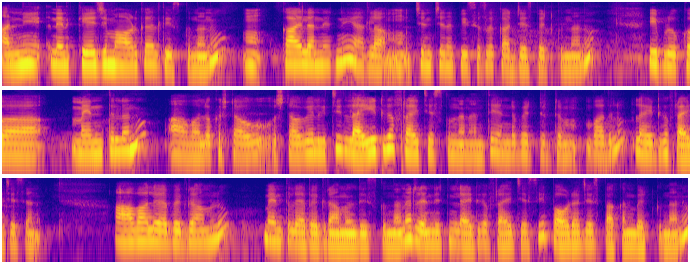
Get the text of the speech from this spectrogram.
అన్నీ నేను కేజీ మామిడికాయలు తీసుకున్నాను. కాయలన్నిటినీ అట్లా చిన్న చిన్న పీసెస్గా కట్ చేసి పెట్టుకున్నాను. ఇప్పుడు ఒక మెంతులను ఆవాలు ఒక స్టవ్ స్టవ్ వెలిగించి లైట్గా ఫ్రై చేసుకున్నాను అంతే. ఎండబెట్టడం బదులు లైట్గా ఫ్రై చేశాను. ఆవాలు యాభై గ్రాములు మెంతులు యాభై గ్రాములు తీసుకున్నాను. రెండింటిని లైట్గా ఫ్రై చేసి పౌడర్ చేసి పక్కన పెట్టుకున్నాను.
